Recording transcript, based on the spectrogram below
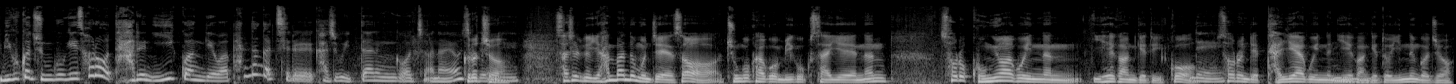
미국과 중국이 서로 다른 이익 관계와 판단 가치를 가지고 있다는 거잖아요. 그렇죠. 지금. 사실 그 한반도 문제에서 중국하고 미국 사이에는 서로 공유하고 있는 이해관계도 있고 네. 서로 이제 달리하고 있는 이해관계도 음. 있는 거죠.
